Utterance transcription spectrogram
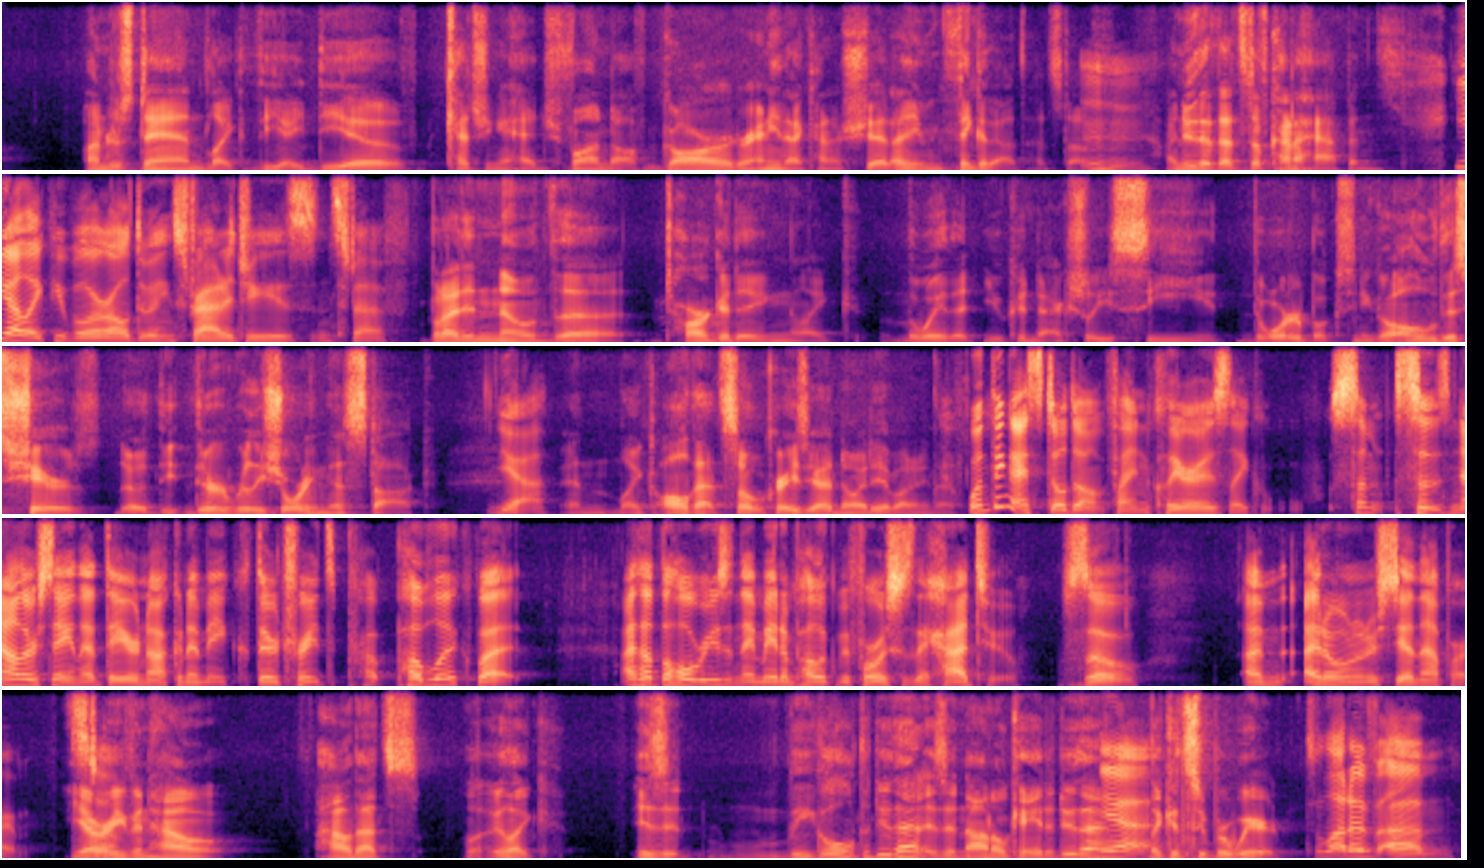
understand like the idea of catching a hedge fund off guard or any of that kind of shit. I didn't even think about that stuff. Mm-hmm. I knew that that stuff kind of happens, Yeah, like people are all doing strategies and stuff. but I didn't know the targeting like the way that you could actually see the order books and you go, oh, this shares uh, the, they're really shorting this stock. Yeah. And like all that's so crazy. I had no idea about any of that. One thing I still don't find clear is like some. So now they're saying that they are not going to make their trades pu- public, but I thought the whole reason they made them public before was because they had to. So I'm I don't understand that part. Yeah, still. or even how how that's like, is it legal to do that? Is it not okay to do that? Yeah. like it's super weird. It's a lot of um,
